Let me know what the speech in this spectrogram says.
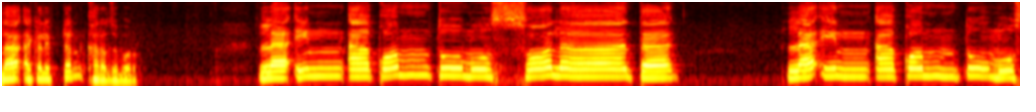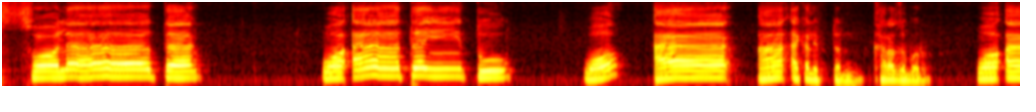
লা একালিফটান খারা জবর। লা ইন আকামতুমুস সলাতা লা ইন আকামতুমুস সলাতা ওয়া আতাইতু ওয়া আ আ একালিফটান খারা জবর। আ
